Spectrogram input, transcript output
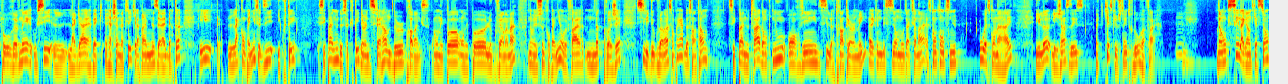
pour revenir aussi, la guerre avec Rachel Notley, qui est la première ministre de l'Alberta, et la compagnie se dit, écoutez, c'est pas à nous de s'occuper d'un différent de deux provinces. On n'est pas, on n'est pas le gouvernement. Nous, on est juste une compagnie. On veut faire notre projet. Si les deux gouvernements sont pas capables de s'entendre, c'est pas à nous de faire. Donc nous, on revient d'ici le 31 mai avec une décision de nos actionnaires. Est-ce qu'on continue ou est-ce qu'on arrête? Et là, les gens se disent, euh, qu'est-ce que Justin Trudeau va faire? Donc, c'est la grande question.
